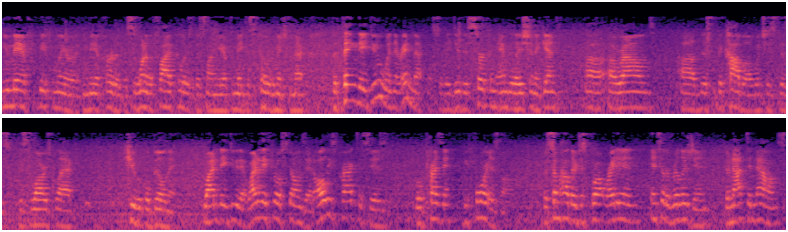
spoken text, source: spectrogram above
you may have, be familiar with, you may have heard of. This is one of the five pillars of Islam. You have to make this pilgrimage to Mecca. The thing they do when they're in Mecca, so they do this circumambulation again uh, around uh, this, the Kaaba, which is this, this large black cubicle building. Why do they do that? Why do they throw stones at? All these practices were present before Islam. But somehow they're just brought right in into the religion. They're not denounced.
